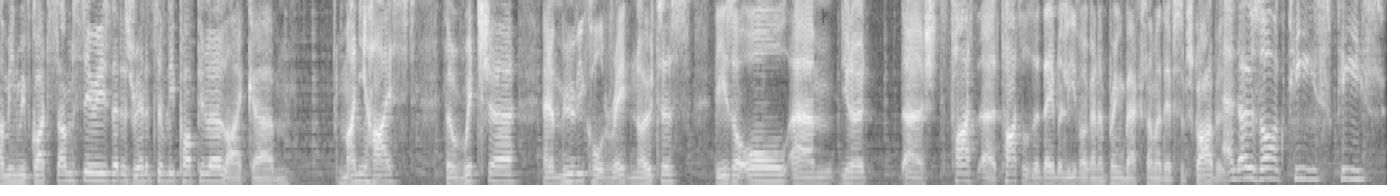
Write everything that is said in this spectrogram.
I mean, we've got some series that is relatively popular, like um, Money Heist, The Witcher, and a movie called Red Notice. These are all, um, you know, uh, uh, titles that they believe are going to bring back some of their subscribers. And Ozark, please, please.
